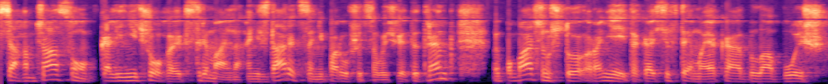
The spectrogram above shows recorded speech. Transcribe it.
цягам часу калі нічога экстрэмальнага не здарыцца не парушыцца вось гэты тренд мы побачым что раней такая сістэма якая была больш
